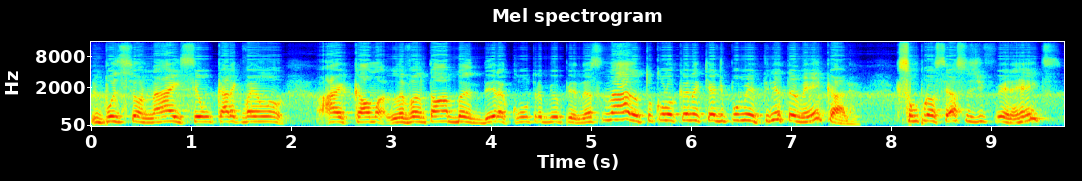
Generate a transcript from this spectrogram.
me posicionar e ser um cara que vai arcar uma, levantar uma bandeira contra a biopedância. Nada, eu tô colocando aqui a dipometria também, cara. Que são processos diferentes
